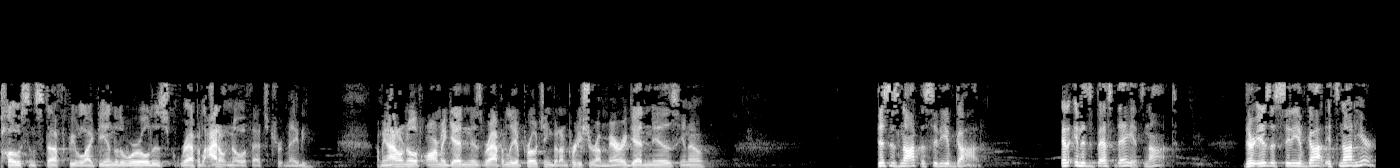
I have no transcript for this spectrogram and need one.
posts and stuff. People like the end of the world is rapidly. I don't know if that's true. Maybe. I mean, I don't know if Armageddon is rapidly approaching, but I'm pretty sure Amerigeddon is, you know. This is not the city of God. In its best day, it's not. There is a city of God. It's not here.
